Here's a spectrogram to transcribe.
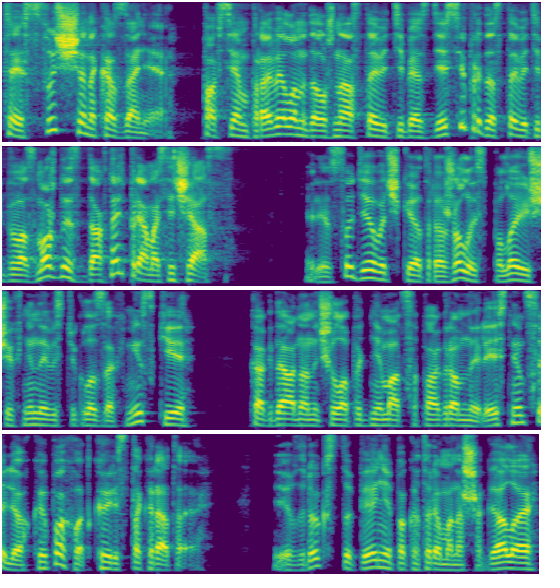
Ты сущее наказание. По всем правилам должна оставить тебя здесь и предоставить тебе возможность сдохнуть прямо сейчас». Лицо девочки отражалось в пылающих ненавистью глазах Миски, когда она начала подниматься по огромной лестнице легкой походкой аристократа. И вдруг ступени, по которым она шагала,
